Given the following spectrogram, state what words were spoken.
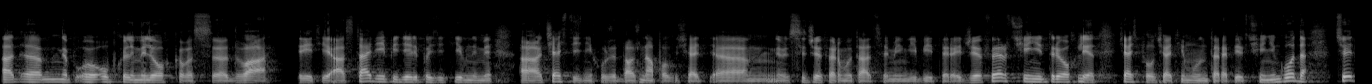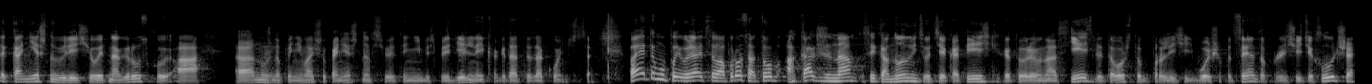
опухолями легкого с 2 третьей А стадии PDL-позитивными. А часть из них уже должна получать э, с EGFR-мутациями ингибиторы EGFR в течение трех лет, часть получать иммунотерапию в течение года. Все это, конечно, увеличивает нагрузку, а, нужно понимать, что, конечно, все это не беспредельно и когда-то закончится. Поэтому появляется вопрос о том, а как же нам сэкономить вот те копеечки, которые у нас есть, для того, чтобы пролечить больше пациентов, пролечить их лучше.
